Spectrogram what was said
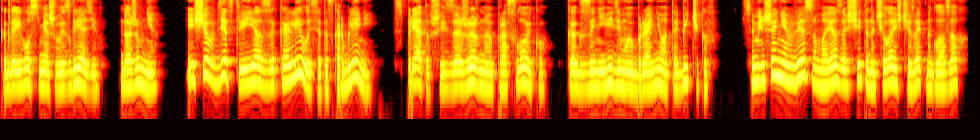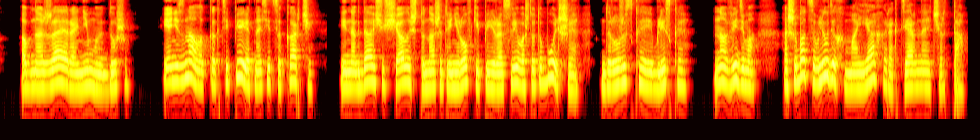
когда его смешивают с грязью, даже мне. Еще в детстве я закалилась от оскорблений, спрятавшись за жирную прослойку, как за невидимую броню от обидчиков. С уменьшением веса моя защита начала исчезать на глазах, обнажая ранимую душу. Я не знала, как теперь относиться к Арчи. Иногда ощущалось, что наши тренировки переросли во что-то большее, дружеское и близкое. Но, видимо, ошибаться в людях – моя характерная черта.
